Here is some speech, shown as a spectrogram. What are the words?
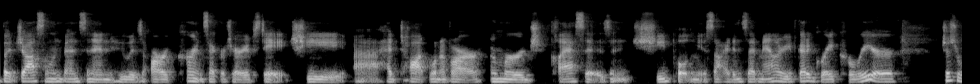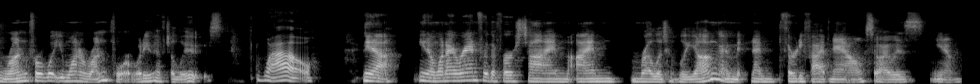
But Jocelyn Benson, who is our current Secretary of State, she uh, had taught one of our Emerge classes, and she pulled me aside and said, "Mallory, you've got a great career. Just run for what you want to run for. What do you have to lose?" Wow. Yeah. You know, when I ran for the first time, I'm relatively young. I'm I'm 35 now, so I was, you know,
